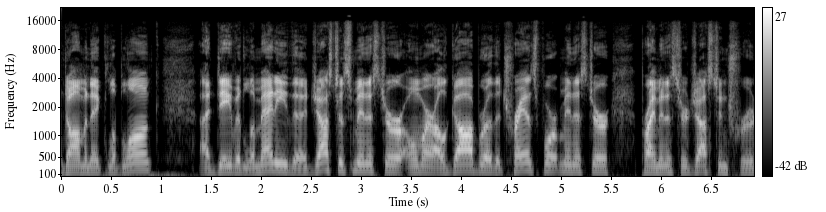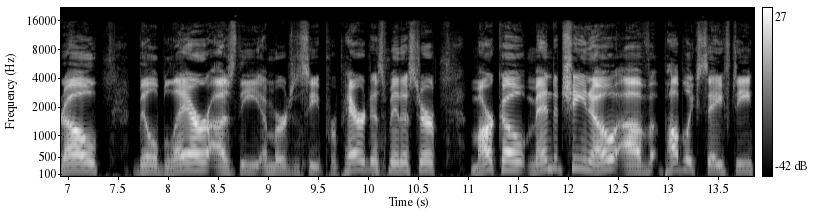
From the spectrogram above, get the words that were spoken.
Dominic LeBlanc, uh, David Lametti, the Justice Minister, Omar Alghabra, the Transport Minister, Prime Minister Justin Trudeau, Bill Blair as the Emergency Preparedness Minister, Marco Mendicino of Public Safety,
